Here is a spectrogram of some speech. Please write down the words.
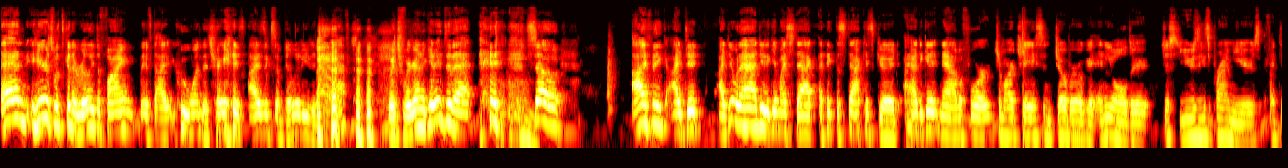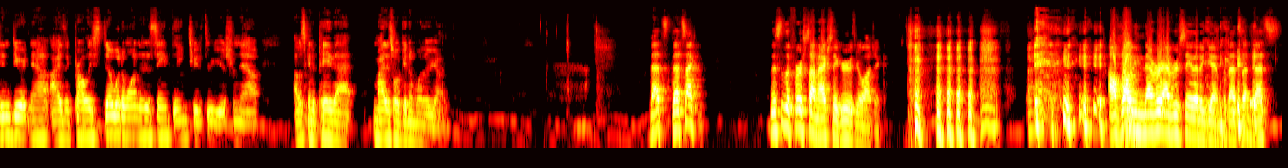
and here's what's going to really define if the, who won the trade is Isaac's ability to draft, which we're going to get into that. so I think I did. I did what I had to do to get my stack. I think the stack is good. I had to get it now before Ja'Marr Chase and Joe Burrow get any older. Just use these prime years. If I didn't do it now, Isaac probably still would have wanted the same thing two to three years from now. I was going to pay that. Might as well get them while they're young. That's that's act- this is the first time I actually agree with your logic. I'll probably never ever say that again, but that's that's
